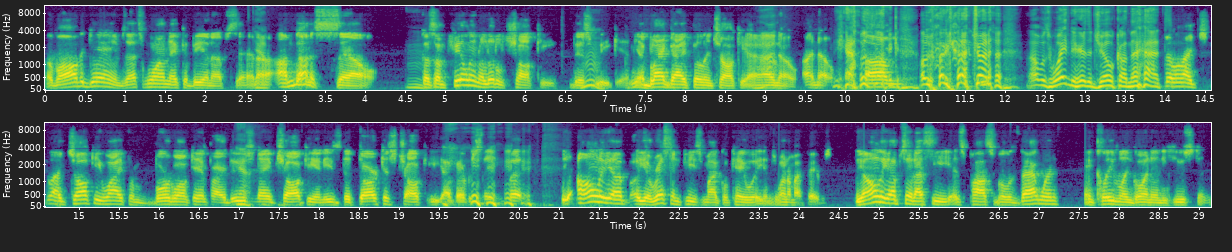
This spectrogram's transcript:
of all the games, that's one that could be an upset. Yeah. Uh, I'm gonna sell because I'm feeling a little chalky this weekend. Yeah, black guy feeling chalky. I, I know, I know. Yeah. I was, Um, like, I was to. I was waiting to hear the joke on that. feeling like like Chalky White from Boardwalk Empire. Dude's named Chalky, and he's the darkest Chalky I've ever seen. but the only up, oh yeah, rest in peace, Michael K. Williams, one of my favorites. The only upset I see as possible is that one and Cleveland going into Houston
